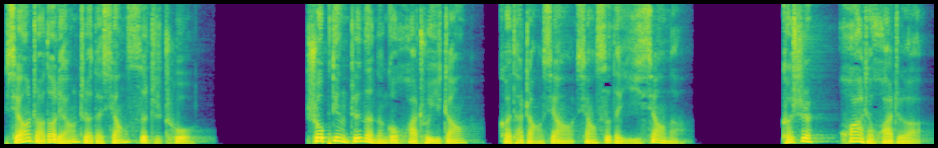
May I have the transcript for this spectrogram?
想要找到两者的相似之处，说不定真的能够画出一张和他长相相似的遗像呢。可是画着画着，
